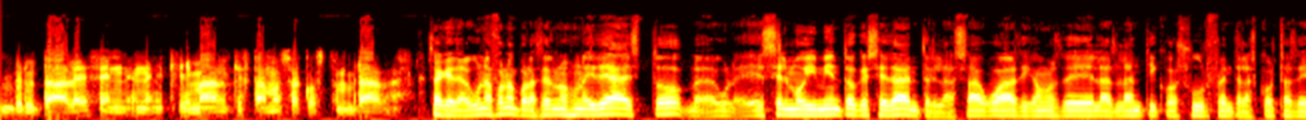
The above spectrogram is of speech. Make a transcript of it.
brutales en, el clima al que estamos acostumbrados. O sea que de alguna forma, por hacernos una idea, esto es el movimiento que se da entre las aguas, digamos, del Atlántico Sur frente a las costas de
